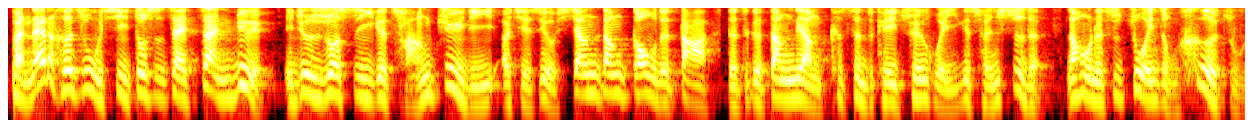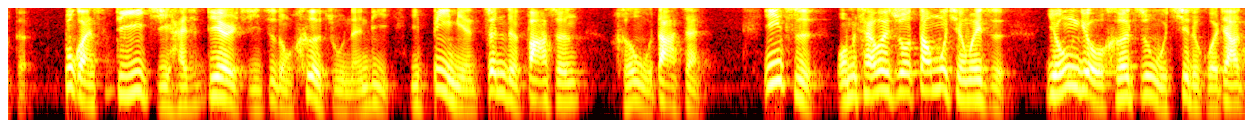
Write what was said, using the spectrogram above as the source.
本来的核子武器都是在战略，也就是说是一个长距离，而且是有相当高的大的这个当量，可甚至可以摧毁一个城市的。然后呢，是做一种核主的，不管是第一级还是第二级这种核主能力，以避免真的发生核武大战。因此，我们才会说到目前为止，拥有核子武器的国家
